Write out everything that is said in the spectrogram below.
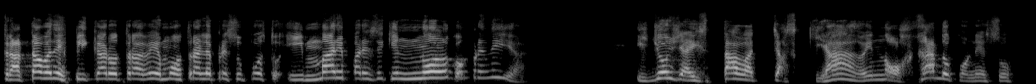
trataba de explicar otra vez, mostrarle presupuesto. Y Mare parece que no lo comprendía. Y yo ya estaba chasqueado, enojado con eso.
